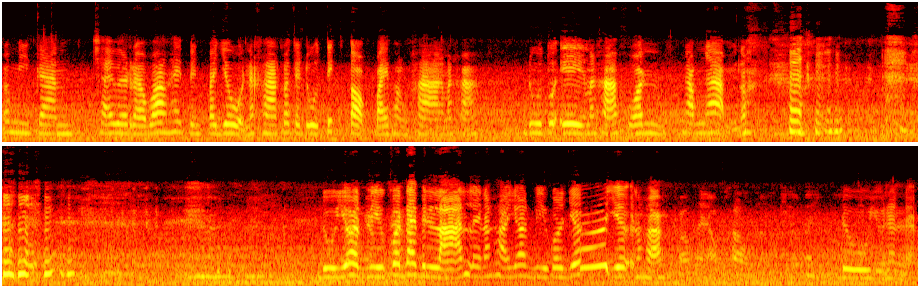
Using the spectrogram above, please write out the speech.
ก็มีการใช้เวลาว่างให้เป็นประโยชน์นะคะ ก็จะดูติ๊กตอกไปพางๆนะคะ ดูตัวเองนะคะฟอนงามๆเนาะดูยอดวิวก็ได้เป็นล้านเลยนะคะ ยอดวิวก็เยอะเยอะๆนะคะ ดูอยู่นั่นแหละ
